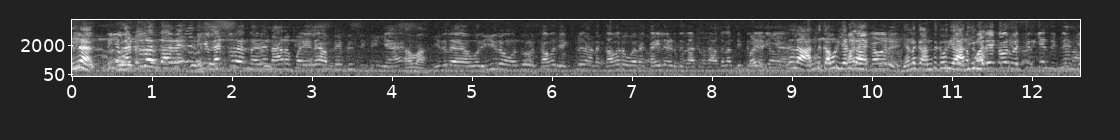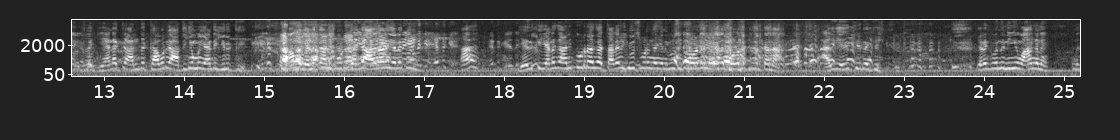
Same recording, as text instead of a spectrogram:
இல்ல நீங்க லெட்டர் இருந்தாவே நீங்க லெட்டர் இருந்தாவே நார பையலே அப்படி இப்படி திட்டுவீங்க ஆமா. இதுல ஒரு ஹீரோ வந்து ஒரு கவர் எக்ஸ்பிளைன் கவர் ஒரு கையில எடுத்து காட்டுறாரு அதெல்லாம் திட்டுறீங்க இல்ல அந்த கவர் எனக்கு cover. எனக்கு அந்த கவர் அதிகமா பழைய கவர் வச்சிருக்கேன்னு இல்ல எனக்கு அந்த கவர் அதிகமா என்கிட்ட இருக்கு? அவங்க எனக்கு அனுப்பி விட்டுறாங்க அதனால எனக்கு? எதுக்கு எனக்கு அனுப்பி விடுறாங்க தலைவர் யூஸ் பண்ணுங்க எனக்கு யூஸ் பண்ண வேண்டிய எல்லாம் குழந்தைக்கு அது எதுக்கு எனக்கு? எனக்கு வந்து நீங்க வாங்கினேன் இந்த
